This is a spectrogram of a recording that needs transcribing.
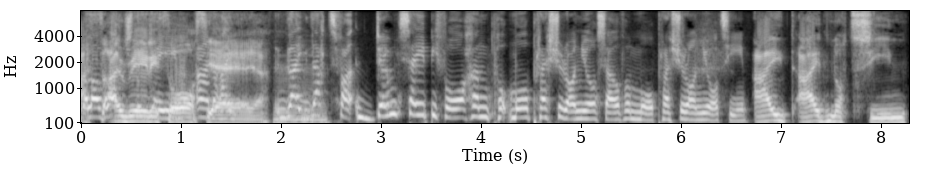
"Well, I, I, th- I the really thought, yeah, I- yeah, yeah. Like that's fine. Don't say it beforehand. Put more pressure on yourself and more pressure on your team. I I'd not seen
